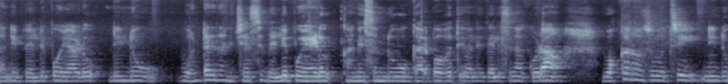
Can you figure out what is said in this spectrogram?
తన్ని వెళ్ళిపోయాడు. నిన్ను ఒంటరిదాన్ని చేసి వెళ్ళిపోయాడు. కనీసం నువ్వు గర్భవతి అని తెలిసినా కూడా ఒక్కరోజు వచ్చి నిన్ను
